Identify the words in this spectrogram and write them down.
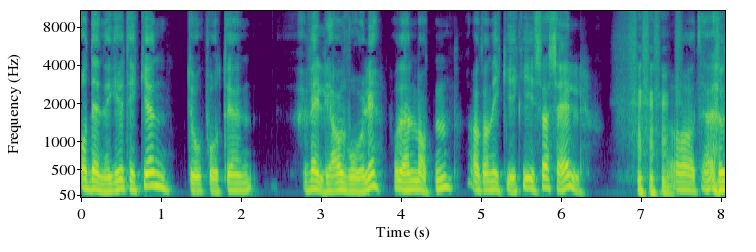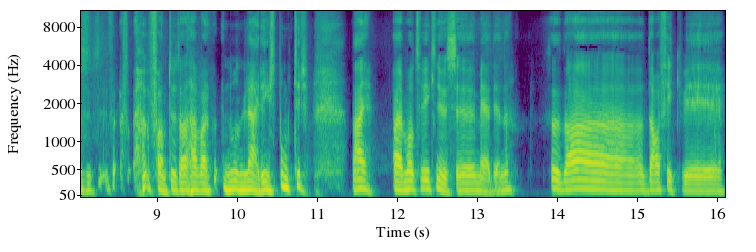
og denne kritikken tok Putin veldig alvorlig på den måten at han ikke gikk i seg selv og fant ut at her var noen læringspunkter. Nei, her måtte vi knuse mediene. Så da, da fikk vi eh,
